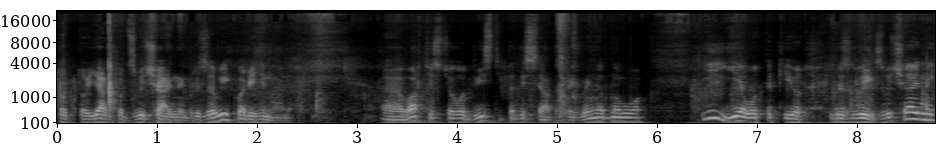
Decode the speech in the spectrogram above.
Тобто, як от звичайний бризовик в оригіналі. Е, Вартість його 250 гривень одного. І є от такий от бризовик звичайний,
